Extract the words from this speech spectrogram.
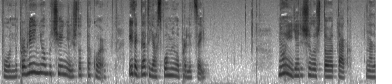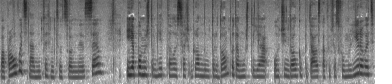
по направлению обучения или что-то такое. И тогда-то я вспомнила про лицей. Ну и я решила, что так, надо попробовать, надо написать мотивационное эссе. И я помню, что мне это далось с огромным трудом, потому что я очень долго пыталась как-то все сформулировать,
